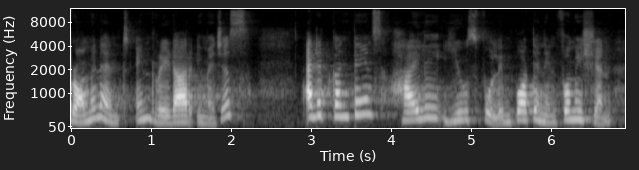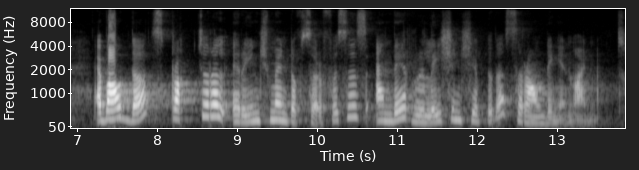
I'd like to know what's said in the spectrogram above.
prominent in radar images and it contains highly useful important information about the structural arrangement of surfaces and their relationship to the surrounding environment.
